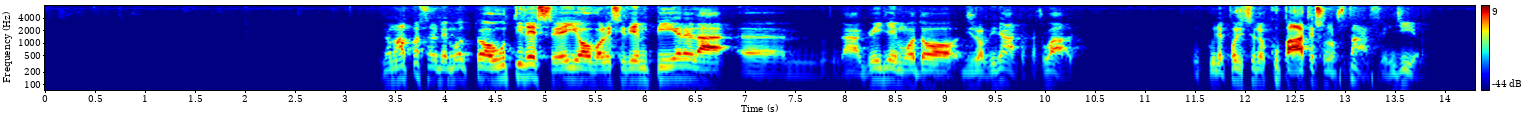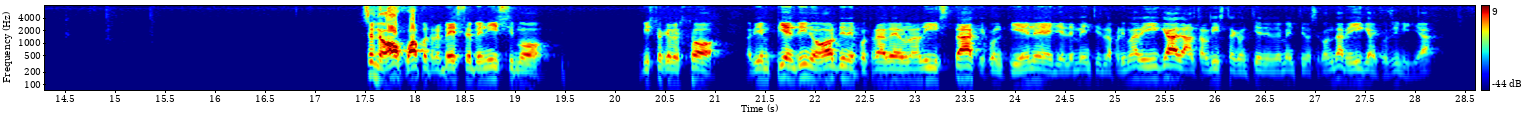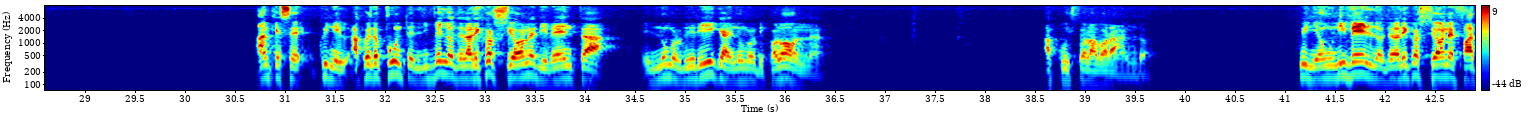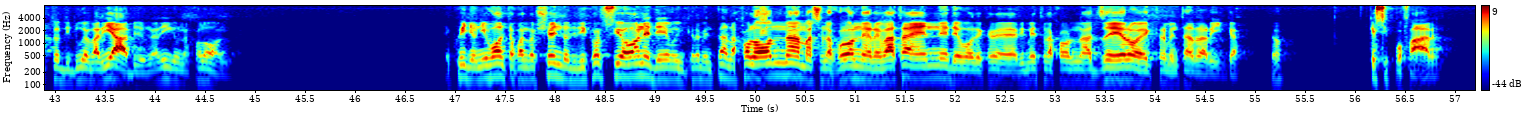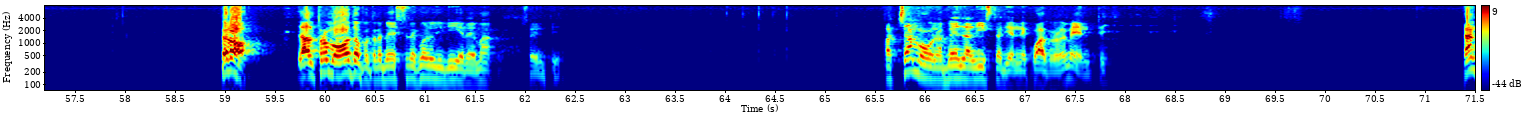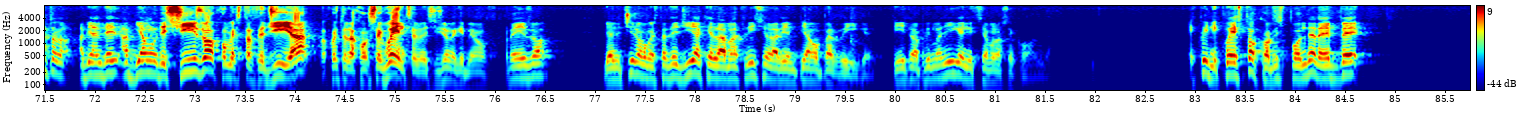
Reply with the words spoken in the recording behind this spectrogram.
Una mappa sarebbe molto utile se io volessi riempire la, ehm, la griglia in modo disordinato, casuale in cui le posizioni occupate sono sparse in giro. Se no, qua potrebbe essere benissimo, visto che lo sto riempiendo in ordine, potrei avere una lista che contiene gli elementi della prima riga, l'altra lista che contiene gli elementi della seconda riga e così via. Anche se, quindi a questo punto il livello della ricorsione diventa il numero di riga e il numero di colonna a cui sto lavorando. Quindi è un livello della ricorsione fatto di due variabili, una riga e una colonna. E quindi ogni volta quando scendo di ricorsione devo incrementare la colonna, ma se la colonna è arrivata a n devo rimettere la colonna a 0 e incrementare la riga, no? che si può fare. Però l'altro modo potrebbe essere quello di dire, ma senti, facciamo una bella lista di n quadro elementi, Tanto abbiamo, de abbiamo, deciso come strategia, ma questa è una conseguenza di una decisione che abbiamo preso, abbiamo deciso come strategia che la matrice la riempiamo per righe. Finita la prima riga iniziamo la seconda. E quindi questo corrisponderebbe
